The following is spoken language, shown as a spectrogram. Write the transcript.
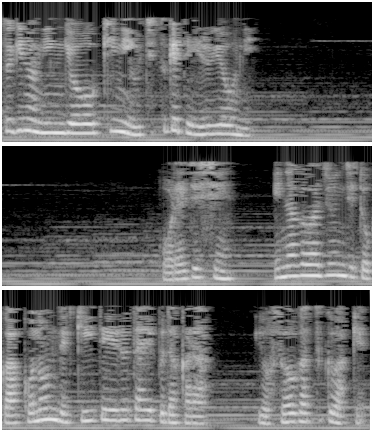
次の人形を木に打ちつけているように、俺自身、稲川淳二とか好んで聞いているタイプだから予想がつくわけ。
